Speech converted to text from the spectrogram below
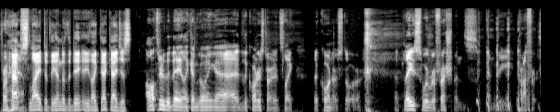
perhaps light at the end of the day. Like that guy just, All through the day, like I'm going uh, to the corner store, and it's like the corner store, a place where refreshments can be proffered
